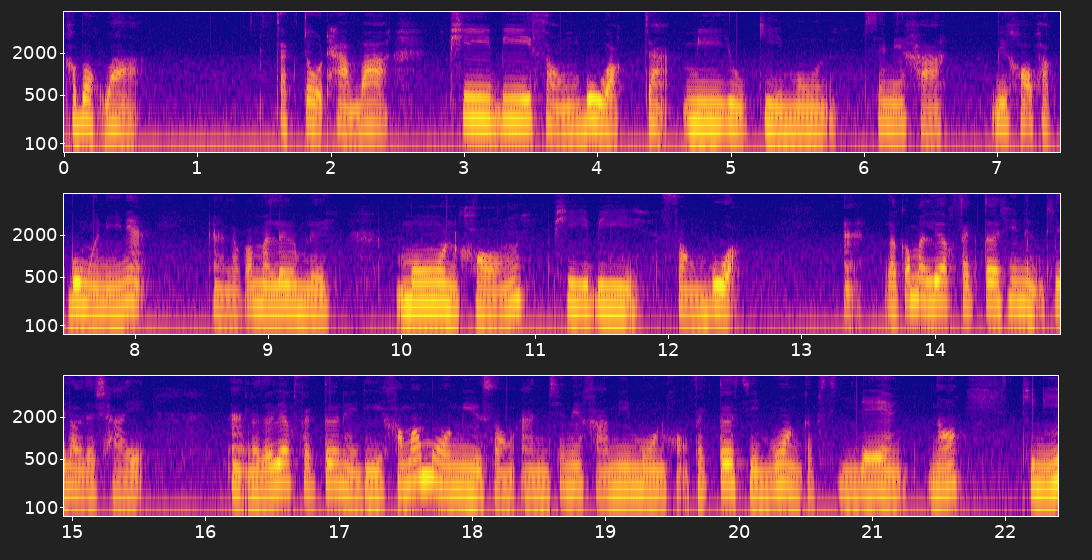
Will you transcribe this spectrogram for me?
เขาบอกว่า จากโจทย์ถามว่า PB 2บวกจะมีอยู่กี่โมลใช่ไหมคะ วิเคราะห์ผักบุ้งอันนี้เนี่ย อะเราก็มาเริ่มเลย โมลของ PB 2บวก อะแล้วก็มาเลือกแฟกเตอร์ที่ 1 ที่เราจะใช้ อะเราจะเลือกแฟกเตอร์ไหนดีคำว่าโมลมีอยู่ 2 อันใช่ไหมคะ มีโมลของแฟกเตอร์สีม่วงกับสีแดงเนาะ ทีนี้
